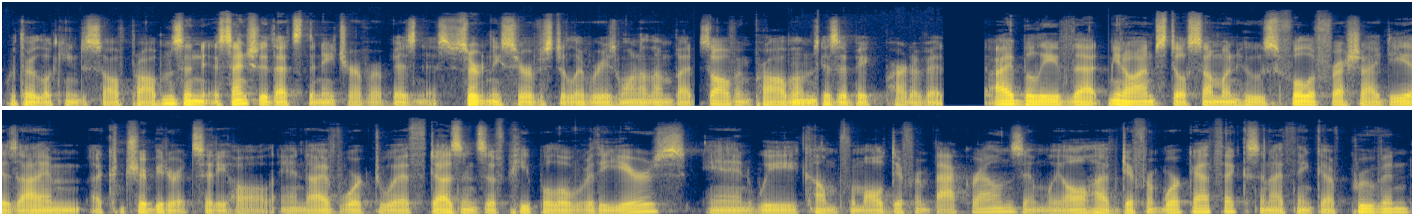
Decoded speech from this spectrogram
when they're looking to solve problems. And essentially that's the nature of our business. Certainly service delivery is one of them but solving problems is a big part of it. I believe that, you know, I'm still someone who's full of fresh ideas. I am a contributor at City Hall and I've worked with dozens of people over the years and we come from all different backgrounds and we all have different work ethics. And I think I've proven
